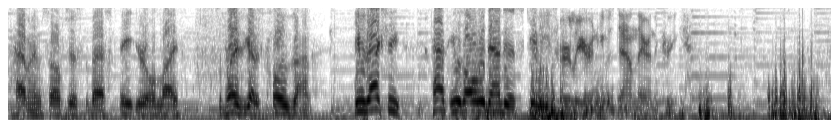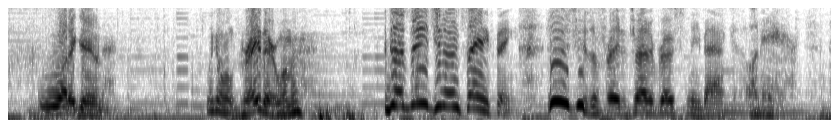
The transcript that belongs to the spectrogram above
having himself just the best eight-year-old life. Surprised he got his clothes on. He was actually had he was all the way down to his skinnies earlier and he was down there in the creek. What a goon. Look a little gray there, woman. Does he? She didn't say anything. She's afraid to try to roast me back on air.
